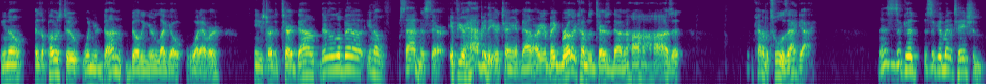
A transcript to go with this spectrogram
You know, as opposed to when you're done building your Lego, whatever, and you start to tear it down, there's a little bit of, you know, sadness there. If you're happy that you're tearing it down, or your big brother comes and tears it down and ha ha ha is it? What kind of a tool is that guy? this is a good this is a good meditation.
